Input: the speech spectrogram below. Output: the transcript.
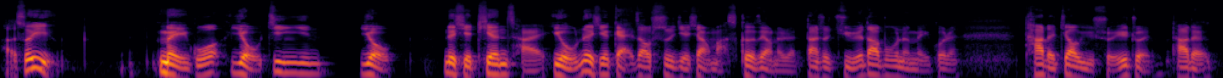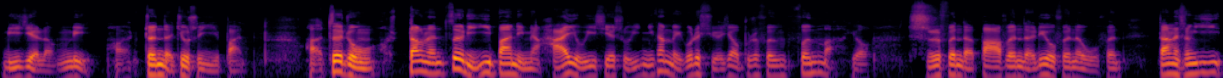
啊。所以美国有精英，有那些天才，有那些改造世界像马斯克这样的人，但是绝大部分的美国人，他的教育水准、他的理解能力啊，真的就是一般。啊，这种当然，这里一般里面还有一些属于你看美国的学校不是分分嘛，有十分的、八分的、六分的、五分，当然从一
